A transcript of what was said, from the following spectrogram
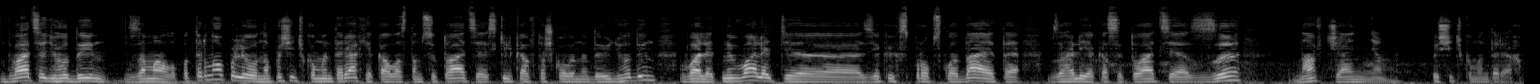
20 годин замало по Тернополю? Напишіть в коментарях, яка у вас там ситуація, скільки автошколи не дають годин, валять, не валять, е, з яких спроб складаєте, взагалі яка ситуація з навчанням. Пишіть в коментарях.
